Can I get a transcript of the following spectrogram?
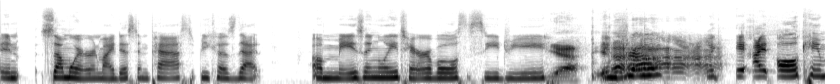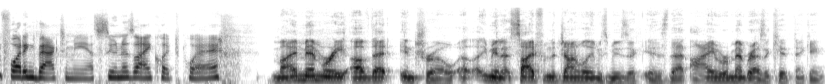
in somewhere in my distant past because that amazingly terrible CG Yeah. Intro? like it, it all came flooding back to me as soon as I clicked play. My memory of that intro, uh, I mean, aside from the John Williams music, is that I remember as a kid thinking,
